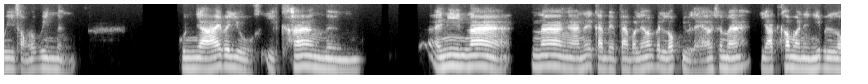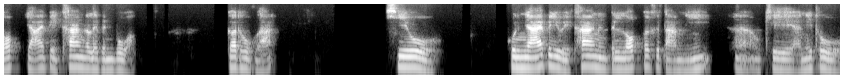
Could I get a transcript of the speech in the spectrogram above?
V สองลบ V หนึ่งคุณย้ายไปอยู่อีกข้างหนึ่งไอ้นี่หน้าหน้างานเนื่องจากการเปลี่ยนแปลงปริมาตรเป็นลบอยู่แล้วใช่ไหมยัดเข้ามาในนี้เป็นลบ ย้ายไปอีกข้างก็เลยเป็นบวก ก็ถูกละ Q คุณย้ายไปอยู่อีกข้างหนึ่งเป็นลบก็คือตามนี้ อ่า โอเค อันนี้ถูก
